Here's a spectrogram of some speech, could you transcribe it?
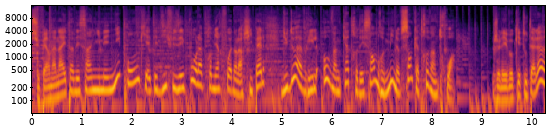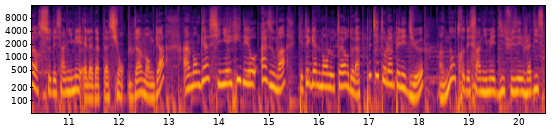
Super Nana est un dessin animé nippon qui a été diffusé pour la première fois dans l'archipel du 2 avril au 24 décembre 1983. Je l'ai évoqué tout à l'heure, ce dessin animé est l'adaptation d'un manga, un manga signé Hideo Azuma, qui est également l'auteur de La Petite Olympe et les Dieux, un autre dessin animé diffusé jadis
